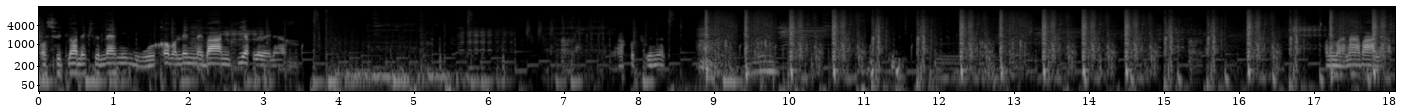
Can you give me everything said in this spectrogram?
เอาชีวิตรอดในคืนแรกนี่หมูเข้ามาเล่นในบ้านเทียบเลยนะครับอะขุดพื้นก่อน มันมา หน้าบ้านนะครับ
